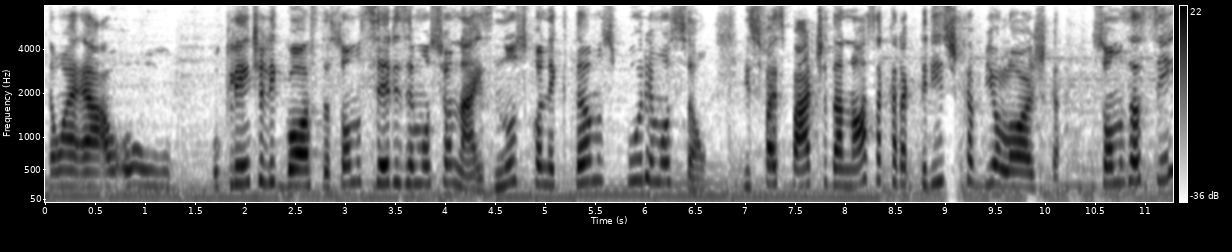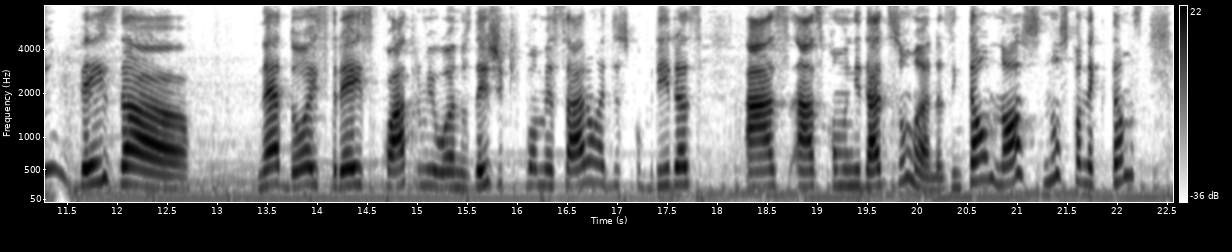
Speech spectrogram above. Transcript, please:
Então, é, é o, o cliente ele gosta, somos seres emocionais, nos conectamos por emoção. Isso faz parte da nossa característica biológica. Somos assim desde a né, dois, três, quatro mil anos, desde que começaram a descobrir as, as, as comunidades humanas. Então, nós nos conectamos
